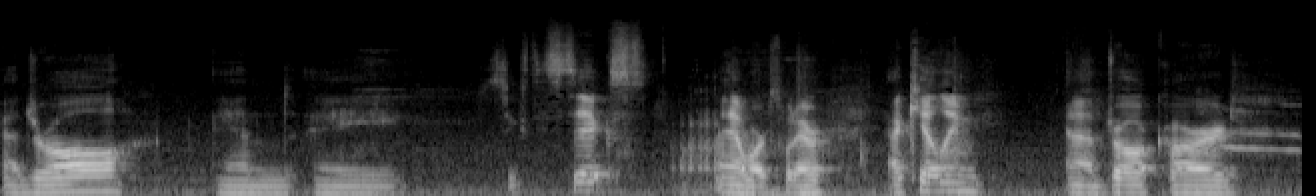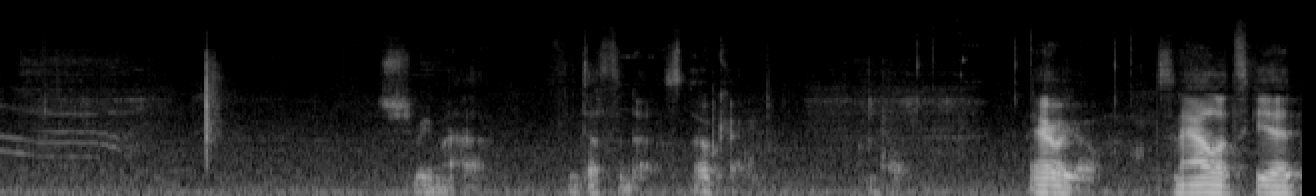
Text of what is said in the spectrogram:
A draw and a 66. That works, whatever. I kill him and I draw a card be my dust to dust. Okay. There we go. So now let's get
